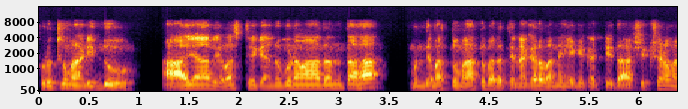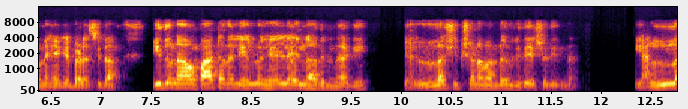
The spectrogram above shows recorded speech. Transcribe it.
ಪೃಥು ಮಾಡಿದ್ದು ಆಯಾ ವ್ಯವಸ್ಥೆಗೆ ಅನುಗುಣವಾದಂತಹ ಮುಂದೆ ಮತ್ತು ಮಾತು ಬರುತ್ತೆ. ನಗರವನ್ನ ಹೇಗೆ ಕಟ್ಟಿದ, ಶಿಕ್ಷಣವನ್ನ ಹೇಗೆ ಬೆಳೆಸಿದ. ಇದು ನಾವು ಪಾಠದಲ್ಲಿ ಎಲ್ಲೂ ಹೇಳಲೇ ಇಲ್ಲ ಅದರಿಂದಾಗಿ ಎಲ್ಲ ಶಿಕ್ಷಣ ಬಂದದ್ದು ವಿದೇಶದಿಂದ. ಎಲ್ಲ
